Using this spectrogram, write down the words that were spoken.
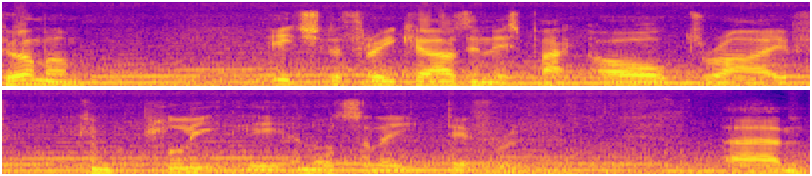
Come on. Each of the three cars in this pack all drive completely and utterly different. Um,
